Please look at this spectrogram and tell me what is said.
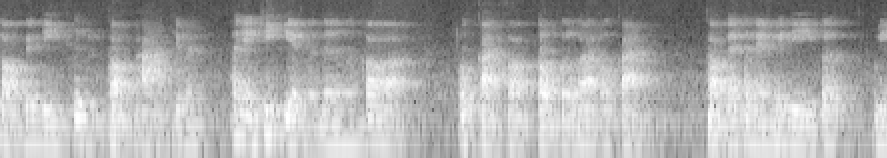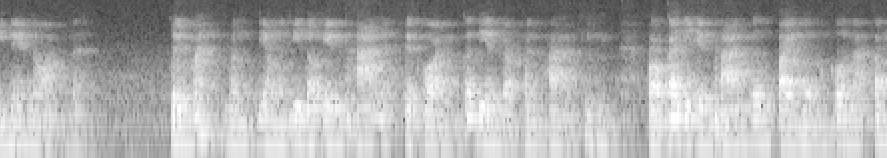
สอบได้ดีขึ้นสอบผ่านใช่ไหมถ้ายังขี้เกียจเหมือนเดิมมันก็โอกาสสอบตกหรือว่าโอกาสสอบได้คะแนนไม่ดีก็มีแน่นอนนะ เคยไหมบางอย่างบางทีเราเอ็นทานเนี่ย แต่ก่อนก็เรียนแบบผ่านๆพอใกล้จะเอ็นทานเริ่มไปหนก็นะต้อง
